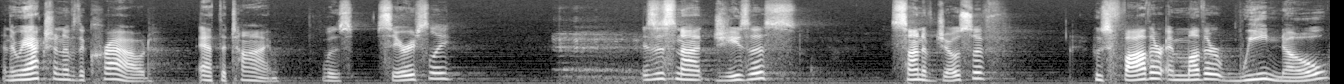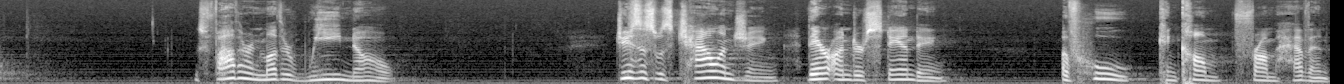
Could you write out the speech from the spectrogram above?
And the reaction of the crowd at the time was seriously? Is this not Jesus, son of Joseph, whose father and mother we know? Whose father and mother we know. Jesus was challenging their understanding of who can come from heaven.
